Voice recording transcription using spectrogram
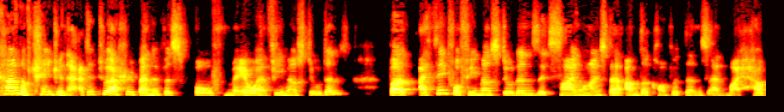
kind of change in attitude actually benefits both male and female students. But I think for female students, it sidelines that underconfidence and might help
